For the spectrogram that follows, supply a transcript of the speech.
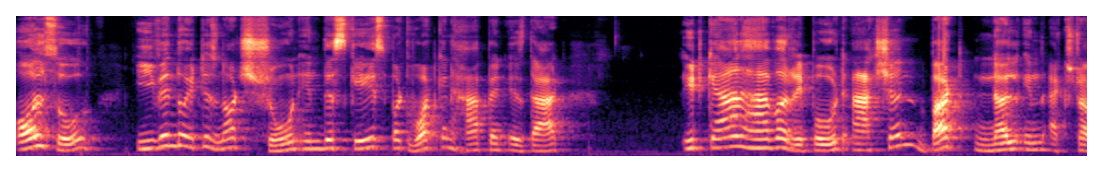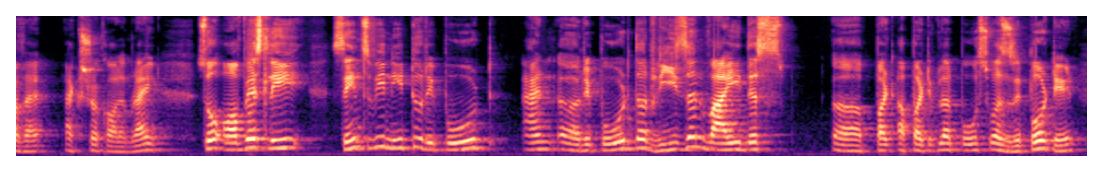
Also even though it is not shown in this case but what can happen is that it can have a report action but null in extra extra column right? So obviously since we need to report and uh, report the reason why this uh, a particular post was reported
